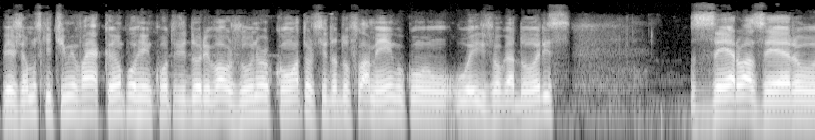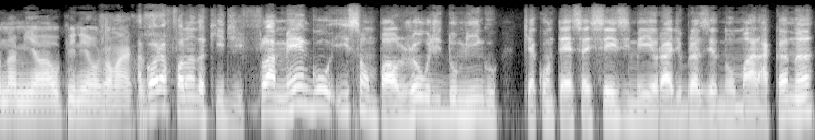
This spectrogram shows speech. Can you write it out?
Vejamos que time vai a campo o reencontro de Dorival Júnior com a torcida do Flamengo, com os ex-jogadores. 0 a 0 na minha opinião, João Marcos. Agora falando aqui de Flamengo e São Paulo, jogo de domingo que acontece às 6h30 horário de Brasília no Maracanã.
